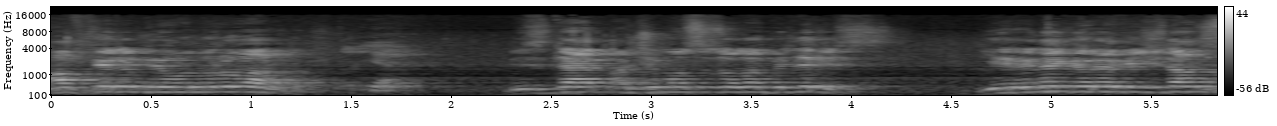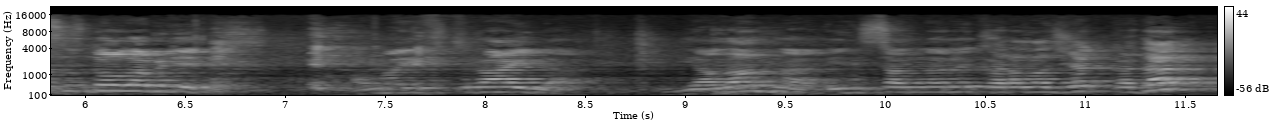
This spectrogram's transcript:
Mafyanın bir onuru vardır. Bizler acımasız olabiliriz. Yerine göre vicdansız da olabiliriz. Ama iftirayla, yalanla insanları karalacak kadar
